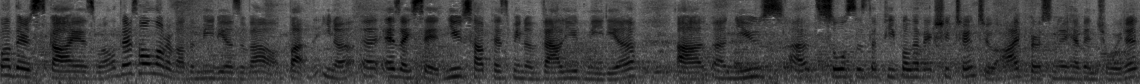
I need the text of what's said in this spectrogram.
Well, there's Sky as well. There's a whole lot of other medias about. But, you know, as I said, Newshub has been a valued media, uh, news uh, sources that people have actually turned to. I personally have enjoyed it.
